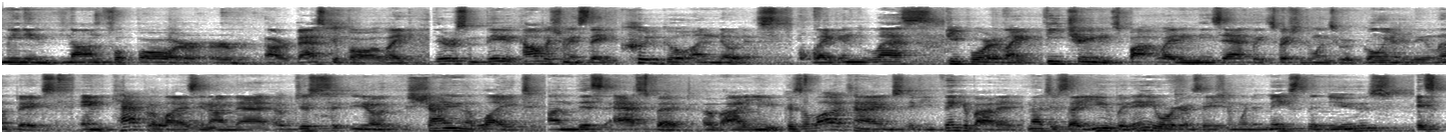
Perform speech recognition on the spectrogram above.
meaning non football or, or, or basketball. Like, there are some big accomplishments that could go unnoticed. Like, unless people are like featuring and spotlighting these athletes, especially the ones who are going to the Olympics, and capitalizing on that of just, you know, shining a light on this aspect of IU. Because a lot of times, if you think about it, not just IU, but any organization, when it makes the news, it's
